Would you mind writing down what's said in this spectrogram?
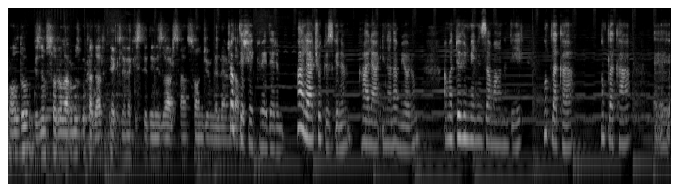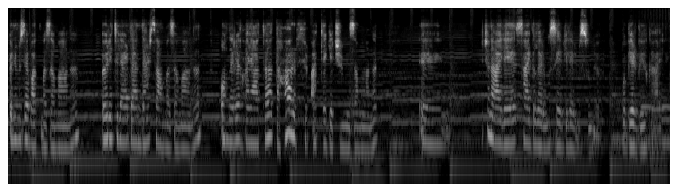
Oldu. Bizim sorularımız bu kadar. Eklemek istediğiniz varsa son cümlelerinizi Çok alalım. teşekkür ederim. Hala çok üzgünüm, hala inanamıyorum. Ama dövünmenin zamanı değil. Mutlaka, mutlaka e, önümüze bakma zamanı, öğretilerden ders alma zamanı, onları hayata daha süratle geçirme zamanı. E, bütün aileye saygılarımı, sevgilerimi sunuyorum. Bu bir büyük aile.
